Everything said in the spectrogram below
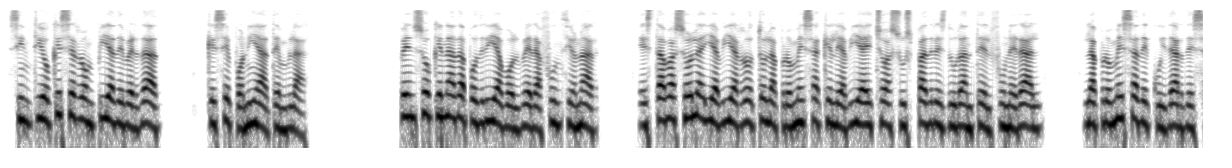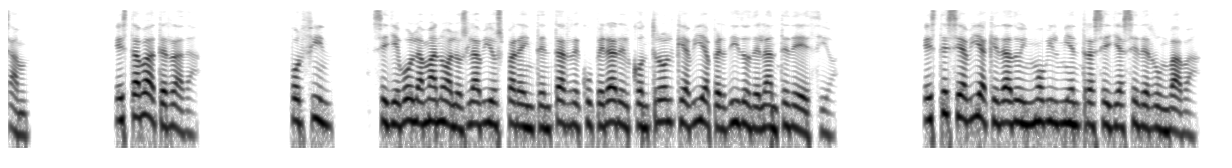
Sintió que se rompía de verdad, que se ponía a temblar. Pensó que nada podría volver a funcionar, estaba sola y había roto la promesa que le había hecho a sus padres durante el funeral, la promesa de cuidar de Sam. Estaba aterrada. Por fin, se llevó la mano a los labios para intentar recuperar el control que había perdido delante de Ecio. Este se había quedado inmóvil mientras ella se derrumbaba.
